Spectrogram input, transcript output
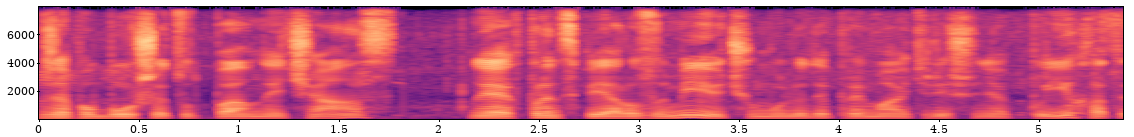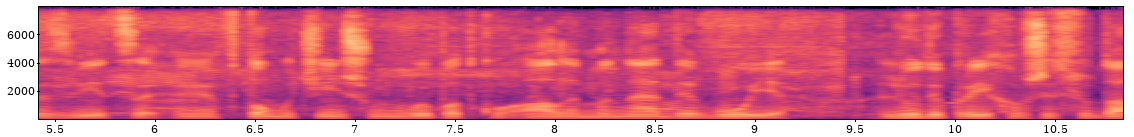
вже побувши тут певний час. Ну, як в принципі я розумію, чому люди приймають рішення поїхати звідси е, в тому чи іншому випадку, але мене дивує. Люди, приїхавши сюди,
